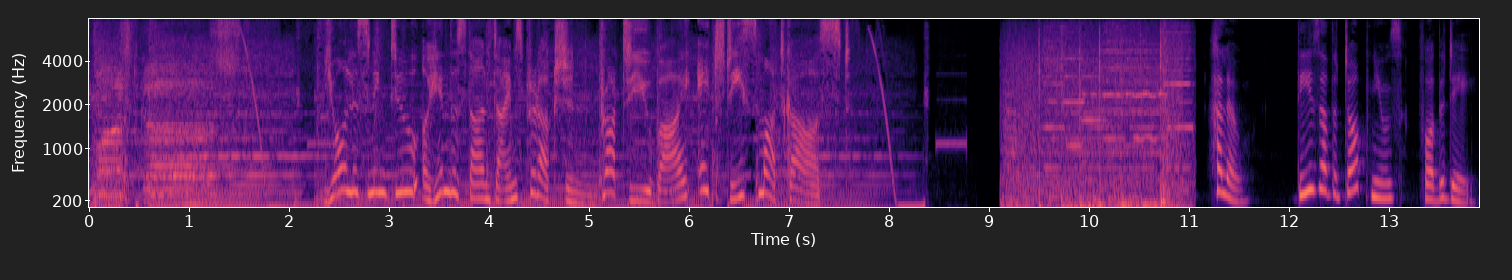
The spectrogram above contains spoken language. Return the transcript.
Smartcast. You're listening to a Hindustan Times production brought to you by HT Smartcast. Hello, these are the top news for the day.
